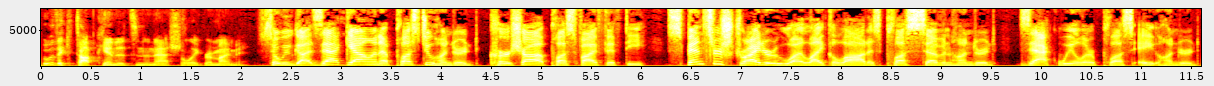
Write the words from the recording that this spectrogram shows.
who are the top candidates in the National League? Remind me. So we've got Zac Gallen at plus 200, Kershaw at plus 550, Spencer Strider, who I like a lot, is plus 700, Zack Wheeler plus 800,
